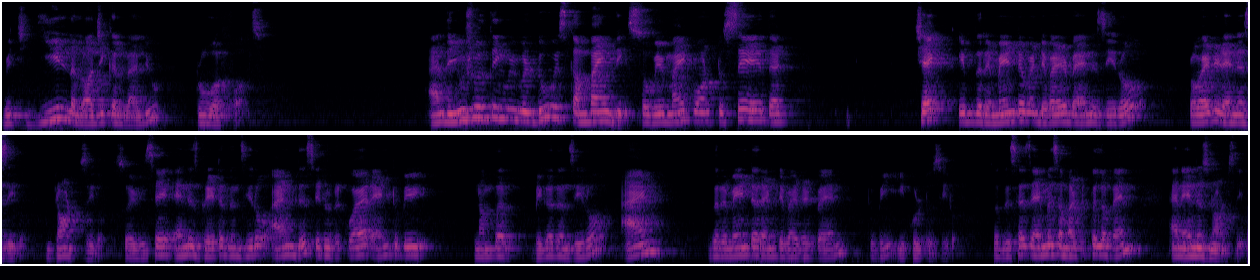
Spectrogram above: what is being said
which yield a logical value true or false. And the usual thing we will do is combine these. So we might want to say that check if the remainder when divided by n is 0, provided n is 0 not 0. So if you say n is greater than 0 and this, it will require n to be number bigger than 0 and the remainder n divided by n to be equal to 0. So this says m is a multiple of n and n is not 0.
